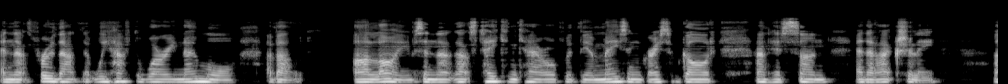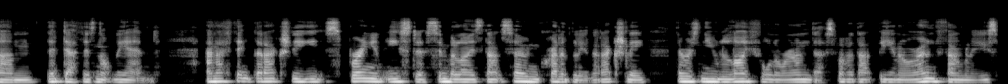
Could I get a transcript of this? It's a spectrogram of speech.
and that through that that we have to worry no more about our lives, and that that's taken care of with the amazing grace of God and His Son, and that actually um, that death is not the end. And I think that actually spring and Easter symbolize that so incredibly that actually there is new life all around us, whether that be in our own families,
